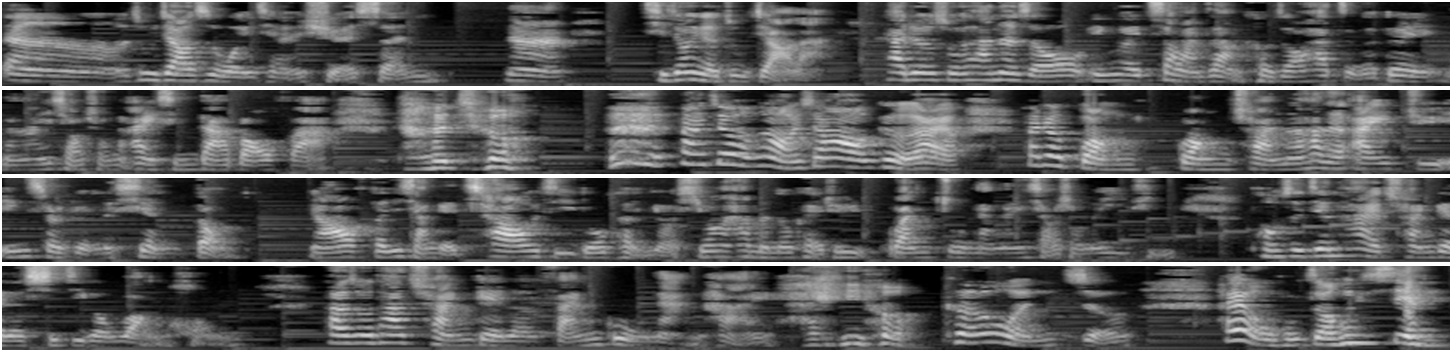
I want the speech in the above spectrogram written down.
嗯，助教是我以前的学生，那其中一个助教啦。他就说，他那时候因为上完这堂课之后，他整个对南安小熊的爱心大爆发，他就 他就很好笑，好可爱哦、他就广广传了他的 IG Instagram 的线动，然后分享给超级多朋友，希望他们都可以去关注南安小熊的议题。同时间，他也传给了十几个网红。他说他传给了反骨男孩，还有柯文哲，还有吴宗宪，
